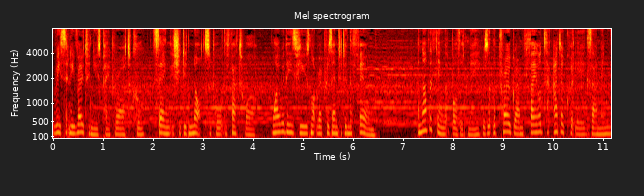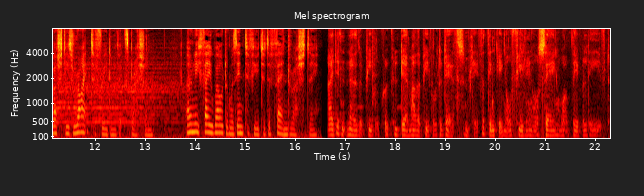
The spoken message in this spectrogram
recently wrote a newspaper article saying that she did not support the fatwa. Why were these views not represented in the film? Another thing that bothered me was that the programme failed to adequately examine Rushdie's right to freedom of expression. Only Fay Weldon was interviewed to defend Rushdie. I didn't know that people could condemn other people to death simply for thinking or feeling or saying what they believed.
